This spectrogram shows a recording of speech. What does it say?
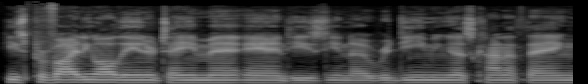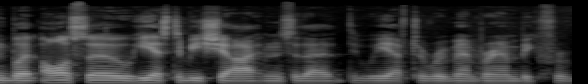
he's providing all the entertainment and he's you know redeeming us kind of thing but also he has to be shot and so that we have to remember him for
